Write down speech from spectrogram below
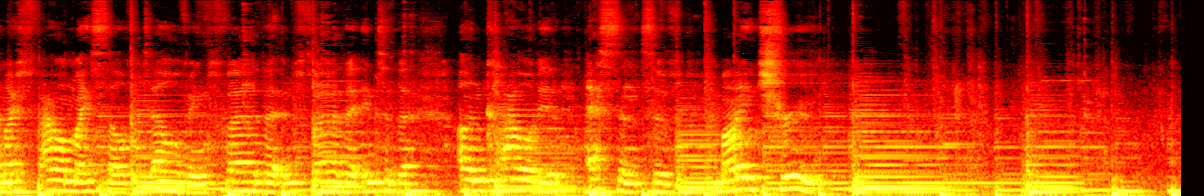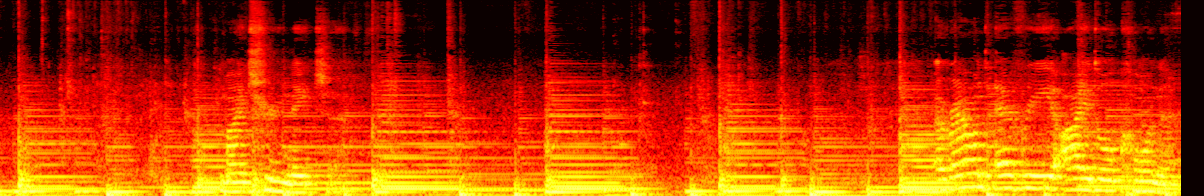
And I found myself delving further and further into the unclouded essence of my true my true nature. Around every idle corner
